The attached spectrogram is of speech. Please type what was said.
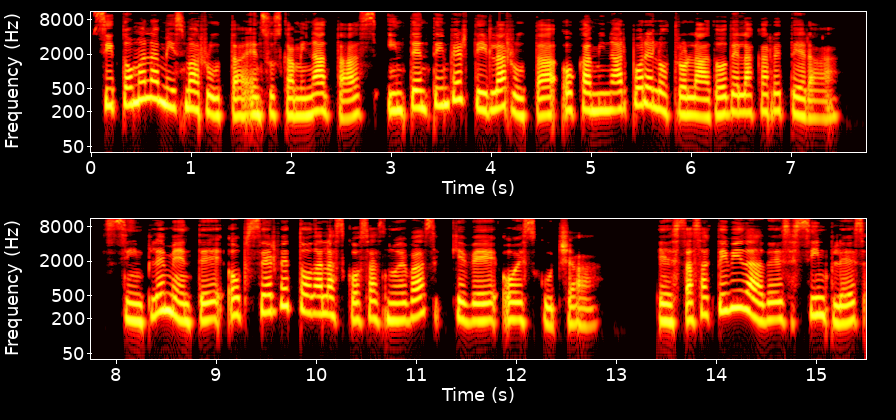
Si toma la misma ruta en sus caminatas, intente invertir la ruta o caminar por el otro lado de la carretera. Simplemente observe todas las cosas nuevas que ve o escucha. Estas actividades simples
